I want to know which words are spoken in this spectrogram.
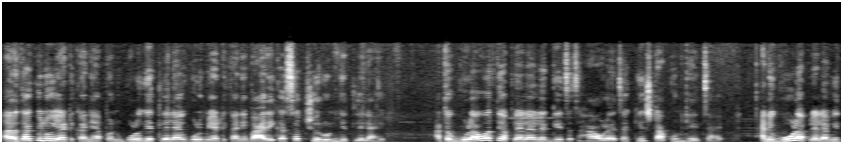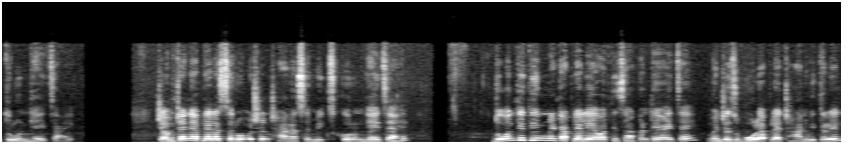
अर्धा किलो या ठिकाणी आपण गुळ घेतलेला आहे. गुळ मी या ठिकाणी बारीक असा चिरून घेतलेला आहे. आता गुळावरती आपल्याला लगेचच हा आवळ्याचा किस टाकून घ्यायचा आहे. आणि गुळ आपल्याला वितळून घ्यायचा आहे. चमच्याने आपल्याला सर्व मिश्रण छान असं मिक्स करून घ्यायचं आहे. दोन ते तीन मिनिट आपल्याला यावरती झाकण ठेवायचं आहे. म्हणजेच गूळ आपल्या छान वितळेल.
